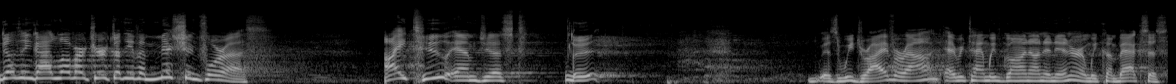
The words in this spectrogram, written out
doesn't God love our church? Doesn't he have a mission for us? I too am just. Uh, as we drive around, every time we've gone on an inner and we come back, says,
